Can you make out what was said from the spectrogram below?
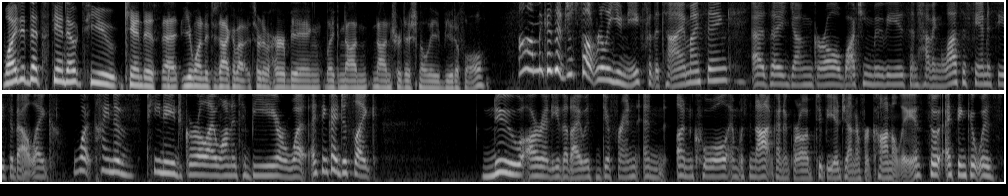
Why did that stand out to you, Candace, that you wanted to talk about sort of her being like non non traditionally beautiful? It just felt really unique for the time, I think. As a young girl watching movies and having lots of fantasies about like what kind of teenage girl I wanted to be or what I think I just like knew already that I was different and uncool and was not going to grow up to be a Jennifer Connelly. So I think it was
